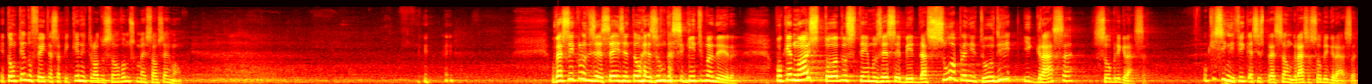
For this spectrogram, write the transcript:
Então, tendo feito essa pequena introdução, vamos começar o sermão. O versículo 16 então resume da seguinte maneira: Porque nós todos temos recebido da sua plenitude e graça sobre graça. O que significa essa expressão graça sobre graça?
